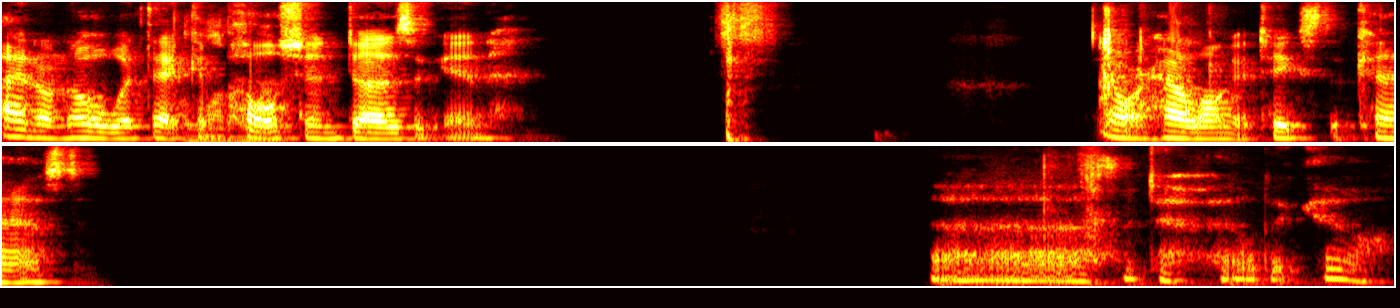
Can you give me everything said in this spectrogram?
I don't know what that A lot of work. compulsion does again, or how long it takes to cast. Uh, what the hell did it go?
